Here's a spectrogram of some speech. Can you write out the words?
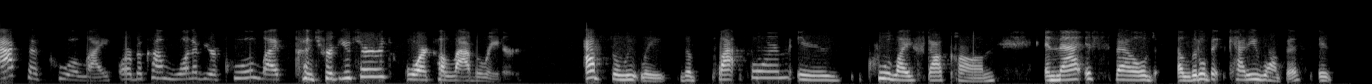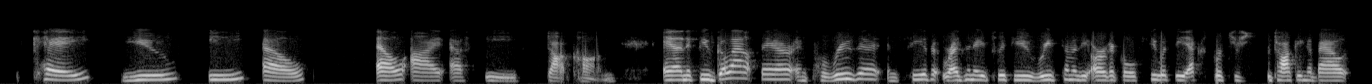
access Kuel Life or become one of your Kuel Life contributors or collaborators? Absolutely. The platform is kuellife.com, and that is spelled a little bit cattywampus. It's K U E L L I F E dot com. And if you go out there and peruse it and see if it resonates with you, read some of the articles, see what the experts are talking about.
